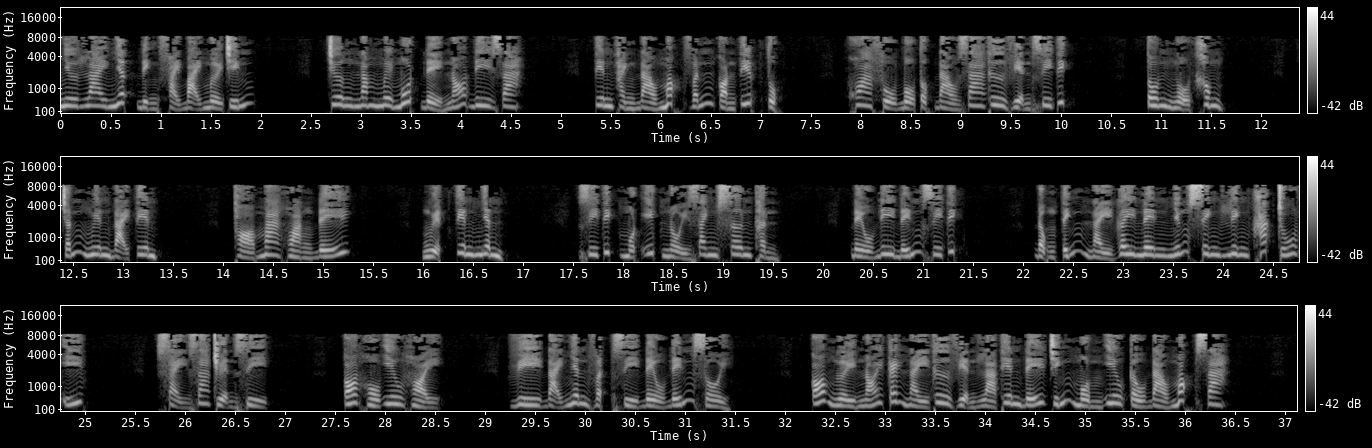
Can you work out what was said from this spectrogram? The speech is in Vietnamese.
như lai nhất định phải bại mười chín, chương năm mươi một để nó đi ra, tiên thành đào móc vẫn còn tiếp tục, khoa phủ bộ tộc đào ra thư viện di tích, tôn ngộ không, trấn nguyên đại tiên, thọ ma hoàng đế, nguyệt tiên nhân, di tích một ít nổi danh sơn thần, đều đi đến di tích. động tính này gây nên những sinh linh khác chú ý. xảy ra chuyện gì. có hồ yêu hỏi vì đại nhân vật gì đều đến rồi. có người nói cái này thư viện là thiên đế chính mồm yêu cầu đào móc ra.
